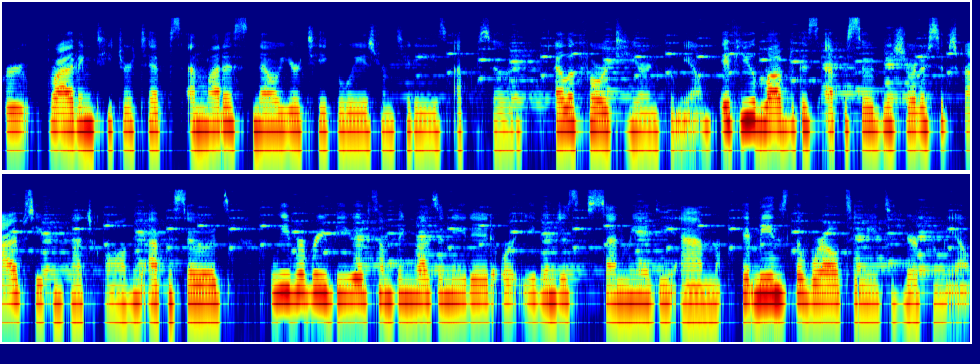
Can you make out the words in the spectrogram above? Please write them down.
group, Thriving Teacher Tips, and let us know your takeaways from today's episode. I look forward to hearing from you. If you loved this episode, be sure to subscribe so you can catch all new episodes. Leave a review if something resonated, or even just send me a DM. It means the world to me to hear from you.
